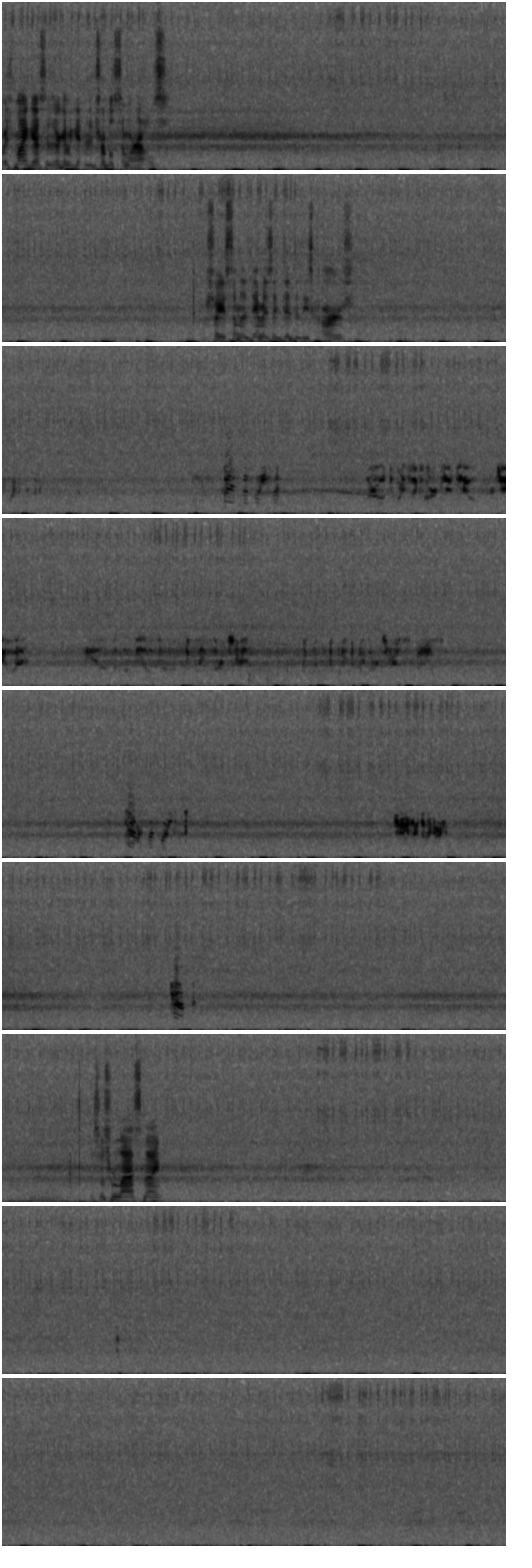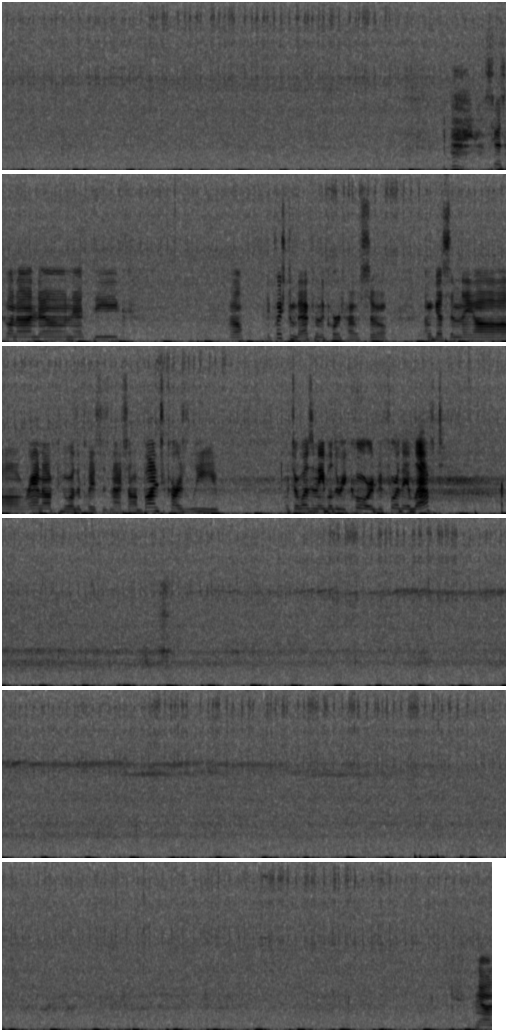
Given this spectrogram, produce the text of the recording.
which my guess is they're gonna get into trouble somewhere else. Show you some of the damage they did to these cars. They're on 2622 Gateway. And the bookshop on 23rd Street. 23rd Street Special. This was from last night. See what's going on down at the. Well, they pushed them back from the courthouse, so I'm guessing they all ran off to go other places. And I saw a bunch of cars leave, which I wasn't able to record before they left.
